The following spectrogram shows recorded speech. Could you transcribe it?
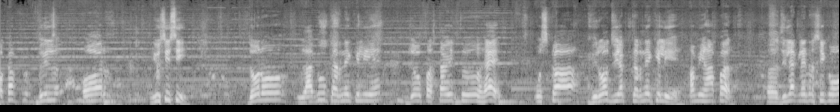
वक्फ बिल और यूसीसी दोनों लागू करने के लिए जो प्रस्तावित है, उसका विरोध व्यक्त करने के लिए हम यहाँ पर जिला कलेक्टर श्री को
